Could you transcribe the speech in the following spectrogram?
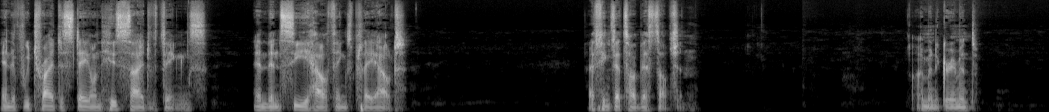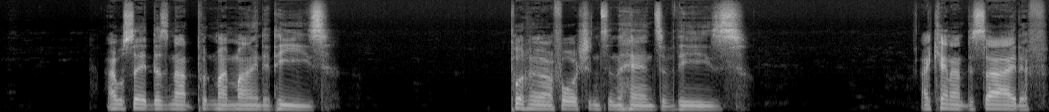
and if we try to stay on his side of things and then see how things play out, I think that's our best option. I'm in agreement. I will say it does not put my mind at ease. Putting our fortunes in the hands of these. I cannot decide if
